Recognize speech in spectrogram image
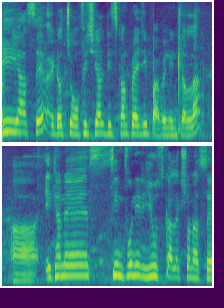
ডি আছে। এটা হচ্ছে অফিসিয়াল ডিসকাউন্ট প্রাইজই পাবেন ইনশাল্লাহ। এখানে সিম্ফনির হিউজ কালেকশন আছে।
